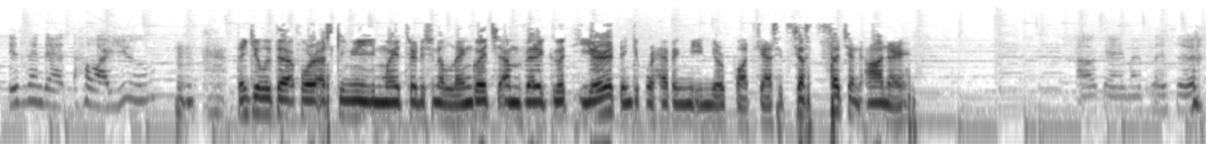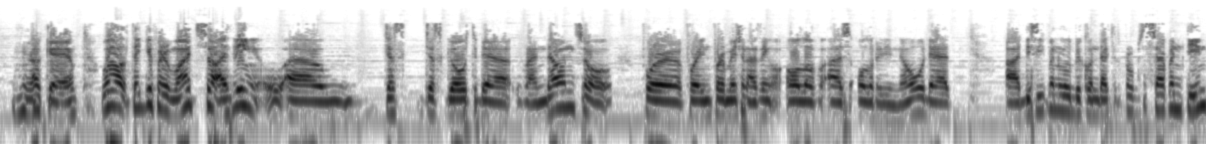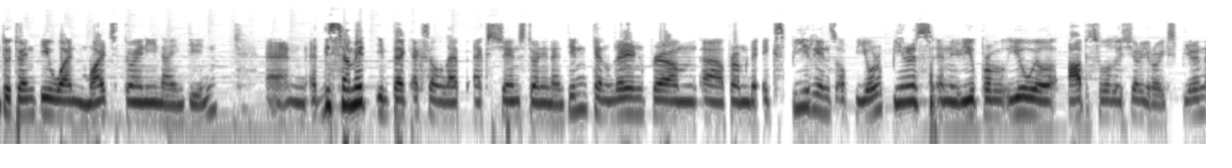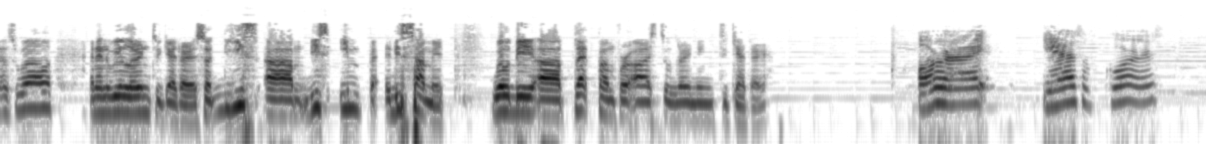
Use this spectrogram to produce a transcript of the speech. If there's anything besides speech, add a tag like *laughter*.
Isn't that how are you? *laughs* Thank you, Lita, for asking me in my traditional language. I'm very good here. Thank you for having me in your podcast. It's just such an honor. Okay, my pleasure. *laughs* okay. Well, thank you very much. So I think um, just just go to the rundown. So for for information, I think all of us already know that uh, this event will be conducted from 17 to 21 March 2019. And at this summit, Impact XL Lab Exchange 2019 can learn from uh, from the experience of your peers, and you probably you will absolutely share your experience as well, and then we learn together. So this um, this impact this summit will be a platform for us to learning together. All right. Yes, of course.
